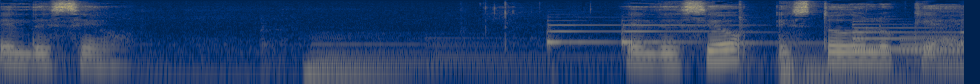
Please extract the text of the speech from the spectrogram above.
El deseo. El deseo es todo lo que hay.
